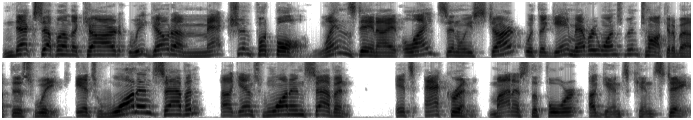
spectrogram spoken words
Next up on the card, we go to MACtion Football, Wednesday night lights, and we start with the game everyone's been talking about this week. It's one and seven against one and seven. It's Akron minus the four against Kent State.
